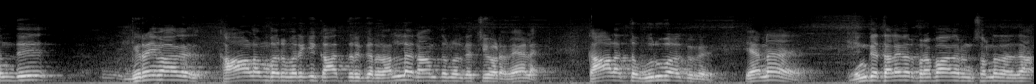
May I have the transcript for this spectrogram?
வந்து விரைவாக காலம் வரும் வரைக்கும் காத்திருக்கிறதல்ல நாம் தமிழர் கட்சியோட வேலை. காலத்தை உருவாக்குகிறது ஏன்னா எங்கள் தலைவர் பிரபாகரன் சொன்னது அதுதான்.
